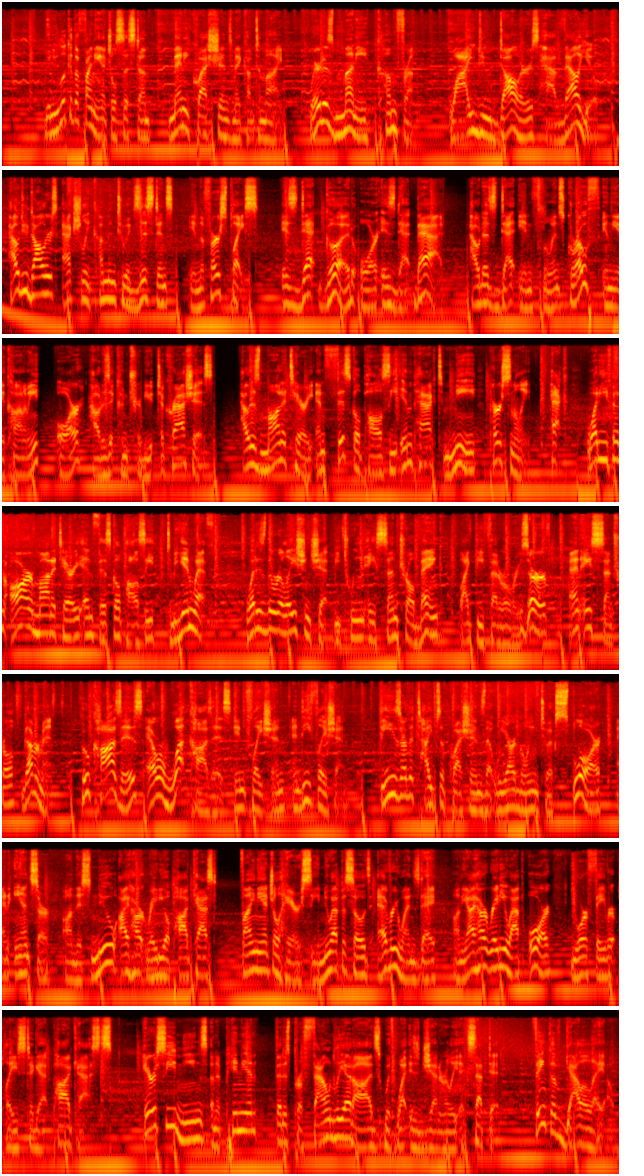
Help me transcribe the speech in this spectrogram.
When you look at the financial system, many questions may come to mind. Where does money come from? Why do dollars have value? How do dollars actually come into existence in the first place? Is debt good or is debt bad? How does debt influence growth in the economy or how does it contribute to crashes? How does monetary and fiscal policy impact me personally? Heck, what even are monetary and fiscal policy to begin with? What is the relationship between a central bank, like the Federal Reserve, and a central government? Who causes or what causes inflation and deflation? These are the types of questions that we are going to explore and answer on this new iHeartRadio podcast Financial Heresy New episodes every Wednesday on the iHeartRadio app or your favorite place to get podcasts. Heresy means an opinion that is profoundly at odds with what is generally accepted. Think of Galileo.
